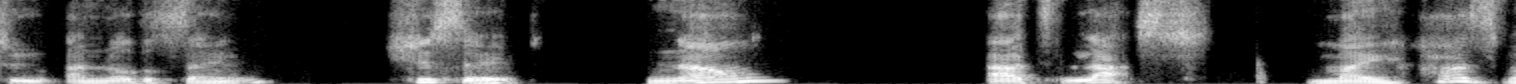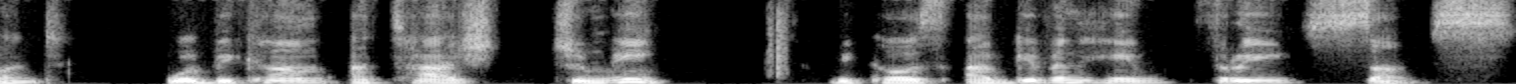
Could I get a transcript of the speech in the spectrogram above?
to another son. She said, Now at last my husband will become attached to me because I've given him three sons.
